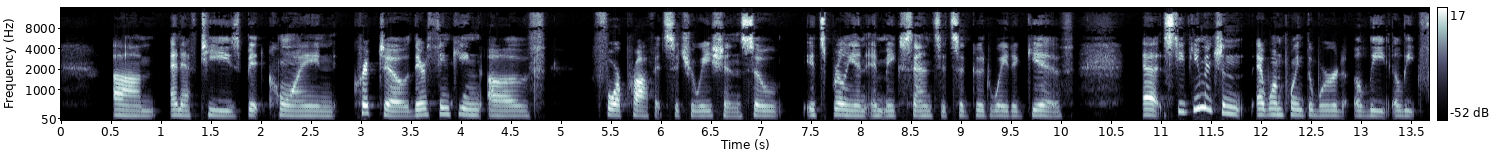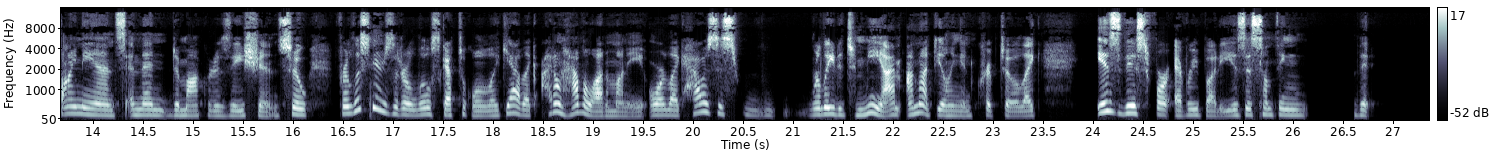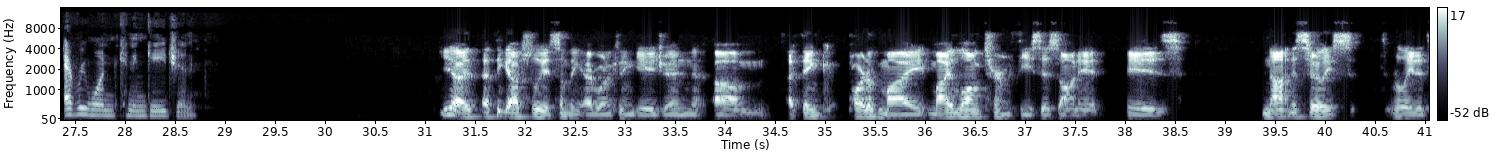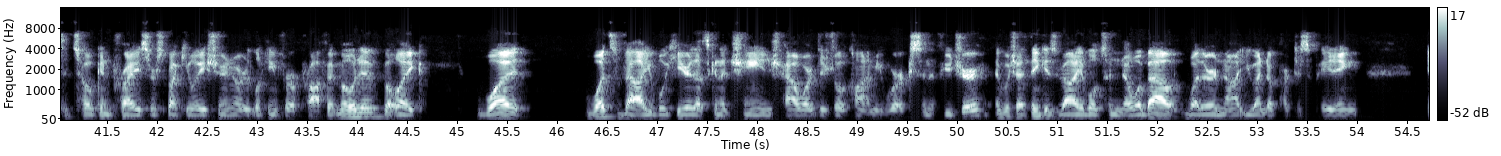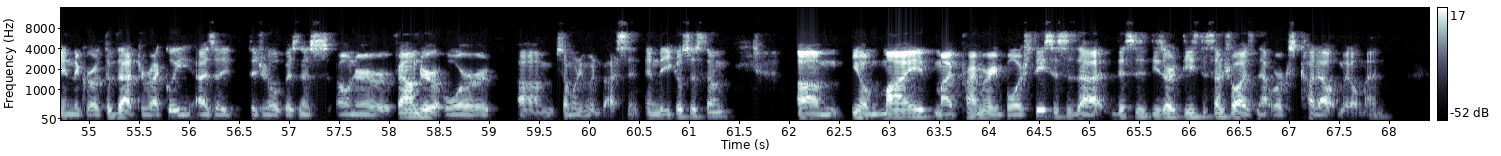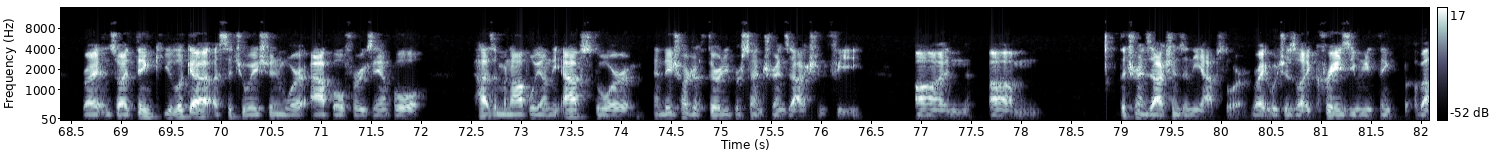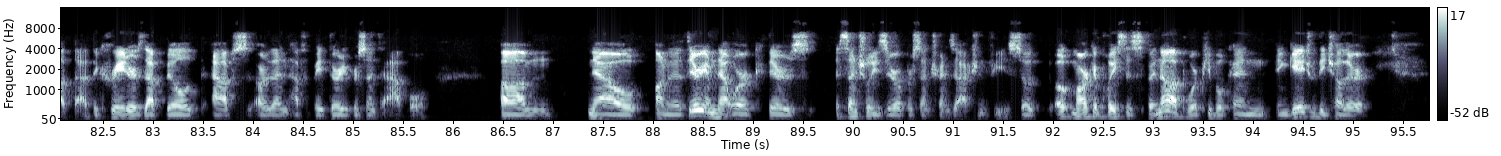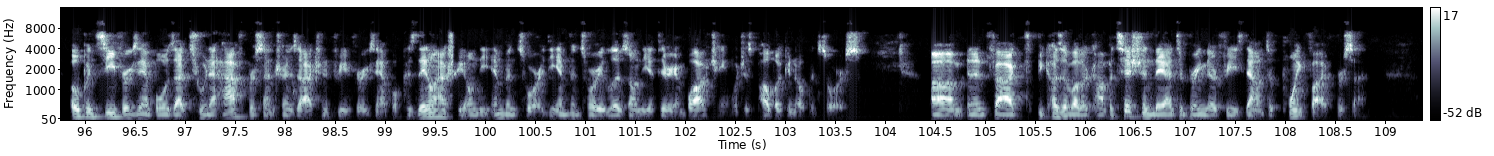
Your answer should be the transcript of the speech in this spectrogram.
um, NFTs, Bitcoin, crypto, they're thinking of for-profit situations. So it's brilliant. It makes sense. It's a good way to give. Uh, Steve, you mentioned at one point the word elite, elite finance, and then democratization. So for listeners that are a little skeptical, like, yeah, like I don't have a lot of money, or like, how is this related to me? I'm, I'm not dealing in crypto. Like, is this for everybody? Is this something that everyone can engage in? Yeah, I think absolutely it's something everyone can engage in. Um, I think part of my my long term thesis on it is not necessarily related to token price or speculation or looking for a profit motive, but like what what's valuable here that's going to change how our digital economy works in the future, and which I think is valuable to know about whether or not you end up participating in the growth of that directly as a digital business owner or founder or um, someone who invests in, in the ecosystem. Um, you know, my my primary bullish thesis is that this is these are these decentralized networks cut out middlemen right? And so I think you look at a situation where Apple, for example, has a monopoly on the App Store and they charge a 30% transaction fee on um, the transactions in the App Store, right? Which is like crazy when you think about that. The creators that build apps are then have to pay 30% to Apple. Um, now, on an Ethereum network, there's essentially 0% transaction fees. So oh, marketplaces spin up where people can engage with each other OpenSea, for example, was at two and a half percent transaction fee, for example, because they don't actually own the inventory. The inventory lives on the Ethereum blockchain, which is public and open source. Um, and in fact, because of other competition, they had to bring their fees down to 0.5 percent.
